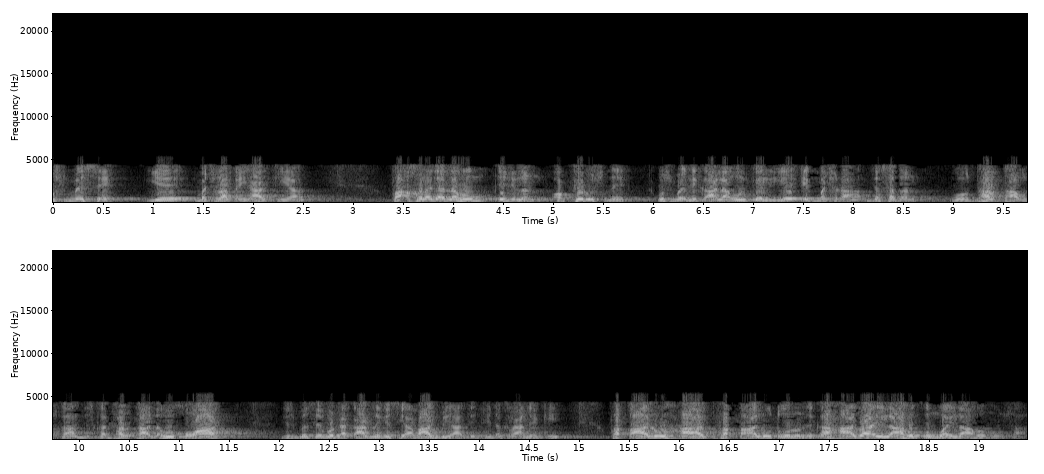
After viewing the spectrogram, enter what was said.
उसमें से ये बछड़ा तैयार किया। फ़ाखरजा लहुम इजलन और फिर उसने उसमें निकाला उनके लिए एक बछड़ा, जसदन। वो धर था उसका, जिसका धर था लहू खुआर जिसमें से वो डकारने की सी आवाज़ भी आती थी, डकराने की। फ़कालू हाज फ़कालू तो उन्होंने कहा, हाजा इलाह हुकुम व इलाह मूसा।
